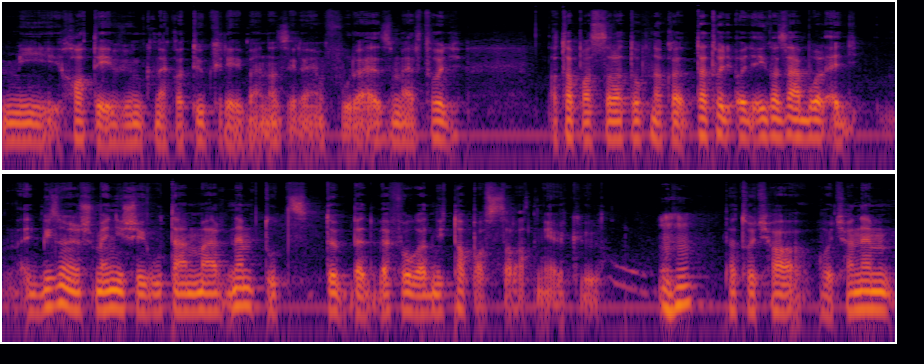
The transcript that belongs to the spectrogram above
mi hat évünknek a tükrében azért olyan fura ez, mert hogy a tapasztalatoknak, a, tehát hogy, hogy igazából egy, egy bizonyos mennyiség után már nem tudsz többet befogadni tapasztalat nélkül. Uh-huh. Tehát hogyha, hogyha nem,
